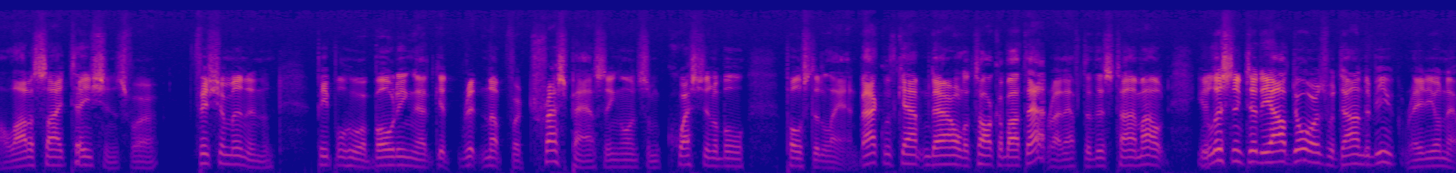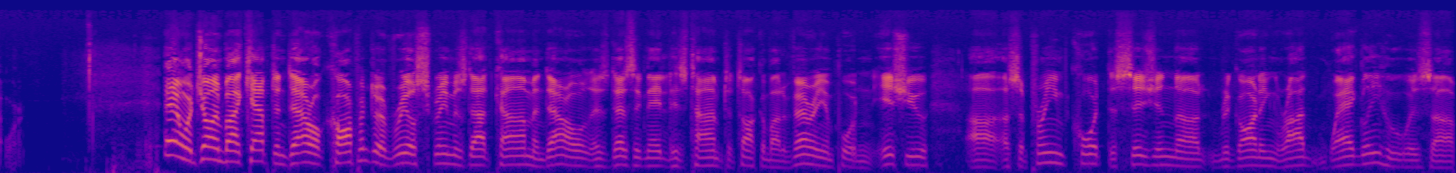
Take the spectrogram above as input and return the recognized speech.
a lot of citations for fishermen and people who are boating that get written up for trespassing on some questionable posted land. Back with Captain Daryl to talk about that right after this time out. You're listening to The Outdoors with Don Dubuc Radio Network. And we're joined by Captain Daryl Carpenter of ReelScreamers.com. And Daryl has designated his time to talk about a very important issue uh, a Supreme Court decision uh, regarding Rod Wagley, who was. Uh,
